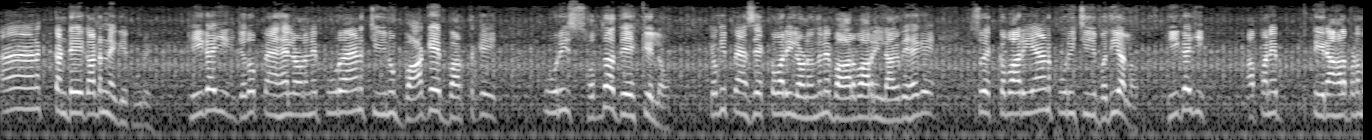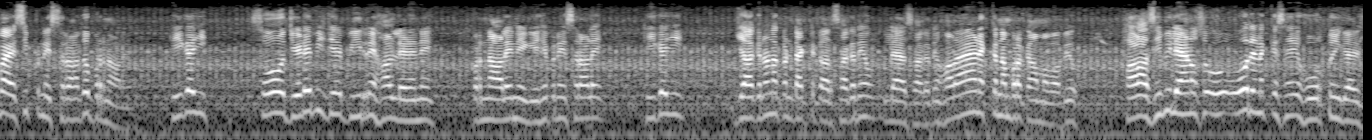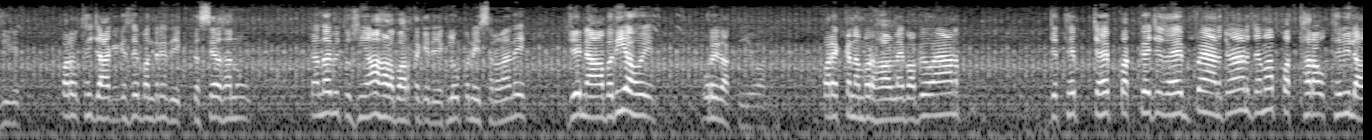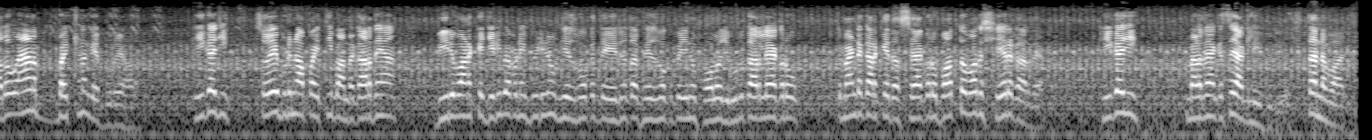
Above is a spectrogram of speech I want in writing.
ਐਨ ਕੰਡੇ ਕੱਢ ਨੇਗੇ ਪੂਰੇ। ਠੀਕ ਹੈ ਜੀ? ਜਦੋਂ ਪੈਸੇ ਲਾਉਣੇ ਨੇ, ਪੂਰਾ ਐਨ ਚੀਜ਼ ਨੂੰ ਬਾਹ ਕੇ ਵਰਤ ਕੇ, ਪੂਰੀ ਸੁੱਧਾ ਦੇਖ ਕੇ ਲਓ। ਕਿਉਂਕਿ ਪੈਸੇ ਇੱਕ ਵਾਰੀ ਲਾਉਣੇ ਹੁੰਦੇ ਨੇ ਬਾਰ-ਬਾਰ ਨਹੀਂ ਲੱਗਦੇ ਹੈਗੇ। ਸੋ ਇੱਕ ਵਾਰੀ ਐਨ ਪੂਰੀ ਚੀਜ਼ ਵਧੀਆ ਲਓ, ਠੀਕ ਹੈ ਜੀ? ਆਪਾਂ ਨੇ 13 ਹਲ ਬਣਵਾਏ ਸੀ ਪਨੇਸਰ ਵਾਲਿਆਂ ਤੋਂ ਬਰਨਾਲੇ ਠੀਕ ਹੈ ਜੀ? ਸੋ ਜਿਹੜੇ ਵੀ ਜੇ ਵੀਰ ਨੇ ਹਲ ਲੈਣੇ ਨੇ, ਬਰਨਾਲੇ ਨੇਗੇ ਇਹ ਪਨੇਸਰ ਵਾਲੇ, ਠੀਕ ਹੈ ਜੀ? ਜਾ ਕੇ ਉਹਨਾਂ ਨਾਲ ਕੰਟੈਕਟ ਕਰ ਸਕਦੇ ਹੋ, ਲੈ ਸਕਦੇ ਹੋ। ਹਲ ਐਨ ਇੱਕ ਨੰਬਰ ਕੰਮ ਆ ਬਾਬਿਓ। ਹਲ ਅਸੀਂ ਵੀ ਲੈਣ, ਉਸ ਉਹ ਉਹ ਦਿਨ ਕਿਸੇ ਹੋਰ ਤੋਂ ਹੀ ਗਏ ਸੀਗੇ, ਪਰ ਉੱਥੇ ਜਾ ਕੇ ਕਿਸੇ ਬੰਦੇ ਨੇ ਦੇਖ, ਦੱਸਿਆ ਸਾਨੂੰ, ਕਹਿੰਦਾ ਵੀ ਤੁਸੀਂ ਆਹ ਹਲ ਵਰਤ ਕੇ ਦੇਖ ਲਓ ਪਨੇਸਰ ਵਾਲਿਆਂ ਦੇ, ਜੇ ਨਾ ਵਧੀਆ ਹੋਏ, ਉਰੇ ਰੱਖ ਜਿਓ ਪਰ ਇੱਕ ਨੰਬਰ ਹਾਲ ਨੇ ਬਾਬਿਓ, ਐਨ ਜਿੱਥੇ ਚਾਹੇ ਪੱਕੇ ਚ, ਚਾਹੇ ਭੈਣ ਚੋਂ, ਐਨ ਜਮਾ ਪੱਥਰ ਆ, ਉੱਥੇ ਵੀ ਲਾ ਦਿਓ ਐਨ ਬੈਠਣਗੇ ਪੂਰੇ ਹਾਲ। ਠੀਕ ਹੈ ਜੀ? ਸੋ ਇਹ ਵੀਡੀਓ ਨੂੰ ਆਪਾਂ ਇੱਥੇ ਬੰਦ ਕਰਦੇ ਹਾਂ ਵੀਰ ਬਣ ਕੇ ਜਿਹੜੀ ਵੀ ਆਪਣੀ ਵੀਡੀਓ ਨੂੰ ਫੇਸਬੁੱਕ ਤੇ ਦੇਖਦੇ ਹੋ ਤਾਂ ਫੇਸਬੁੱਕ ਪੇਜ ਨੂੰ ਫੋਲੋ ਜ਼ਰੂਰ ਕਰ ਲਿਆ ਕਰੋ। ਕਮੈਂਟ ਕਰਕੇ ਦੱਸਿਆ ਕਰੋ, ਵੱਧ ਤੋਂ ਵੱਧ ਸ਼ੇਅਰ ਕਰ ਦਿਆ ਕਰੋ। ਠੀਕ ਹੈ ਜੀ? ਮਿਲਦੇ ਹਾਂ ਕਿਸੇ ਅਗਲੀ ਵੀਡੀਓ 'ਚ। ਧੰਨਵਾਦ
